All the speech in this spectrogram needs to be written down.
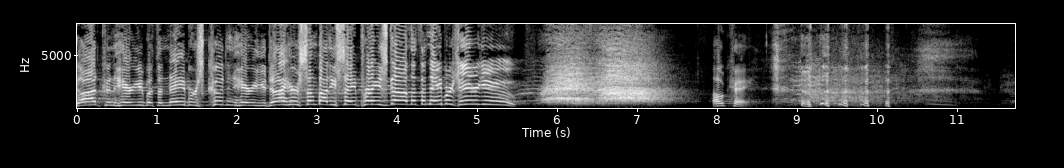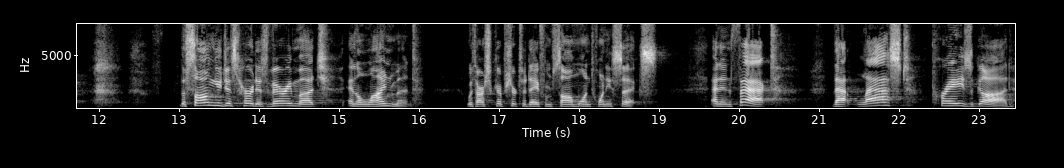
God can hear you, but the neighbors couldn't hear you. Did I hear somebody say, Praise God? Let the neighbors hear you. Praise God. Okay. the song you just heard is very much in alignment with our scripture today from Psalm 126. And in fact, that last praise God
